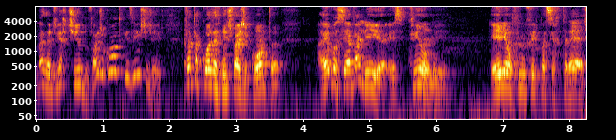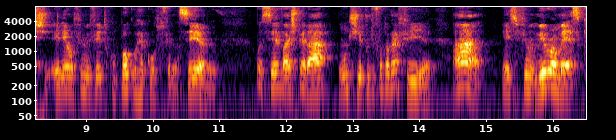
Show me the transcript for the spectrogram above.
Mas é divertido. Faz de conta que existe, gente. Tanta coisa a gente faz de conta. Aí você avalia. Esse filme ele é um filme feito para ser trash, ele é um filme feito com pouco recurso financeiro, você vai esperar um tipo de fotografia. Ah, esse filme Mirror Mask,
